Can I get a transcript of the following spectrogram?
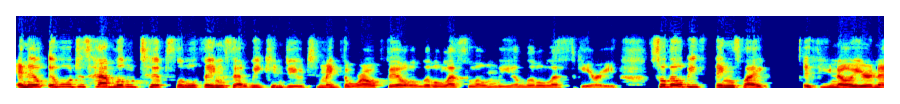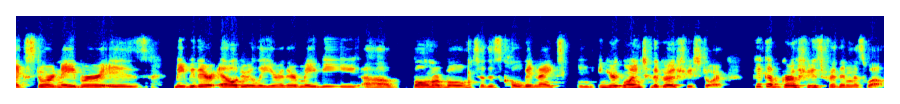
And it, it will just have little tips, little things that we can do to make the world feel a little less lonely, a little less scary. So there'll be things like if you know your next door neighbor is maybe they're elderly or they're maybe uh, vulnerable to this COVID 19 and you're going to the grocery store, pick up groceries for them as well.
